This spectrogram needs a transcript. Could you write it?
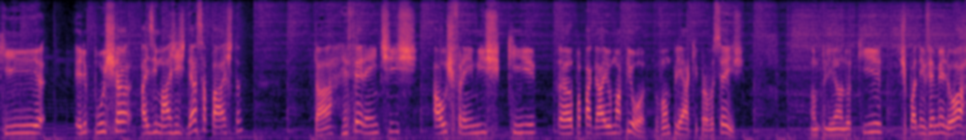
que ele puxa as imagens dessa pasta, tá? Referentes aos frames que uh, o papagaio mapeou. Eu vou ampliar aqui para vocês. Ampliando aqui, vocês podem ver melhor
